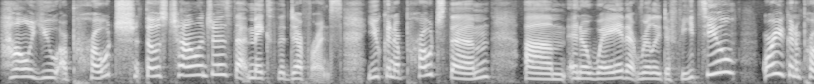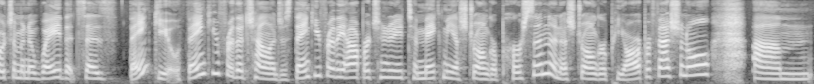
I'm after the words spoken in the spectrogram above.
how you approach those challenges that makes the difference. You can approach them um, in a way that really defeats you, or you can approach them in a way that says, Thank you. Thank you for the challenges. Thank you for the opportunity to make me a stronger person and a stronger PR professional. Um,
